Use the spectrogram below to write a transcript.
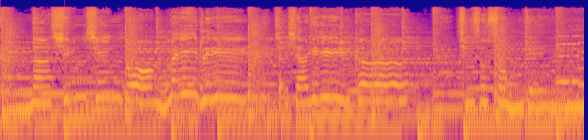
看那星星多美丽摘下一颗亲手送给你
